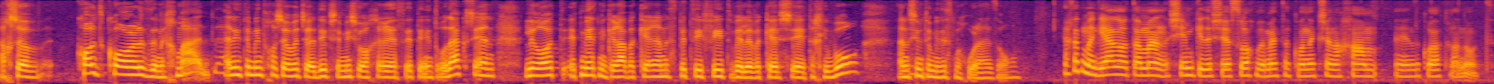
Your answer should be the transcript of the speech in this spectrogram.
עכשיו, cold call זה נחמד, אני תמיד חושבת שעדיף שמישהו אחר יעשה את ה introduction, לראות את מי את מכירה בקרן הספציפית ולבקש את החיבור. אנשים תמיד ישמחו לעזור. איך את מגיעה לאותם האנשים כדי שיעשו לך באמת ה connection החם לכל הקרנות?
